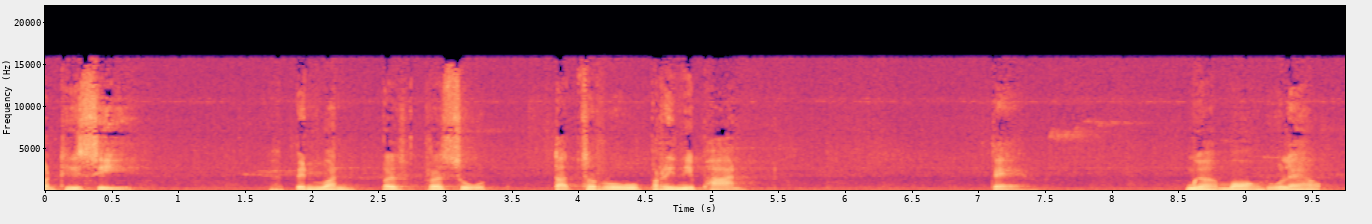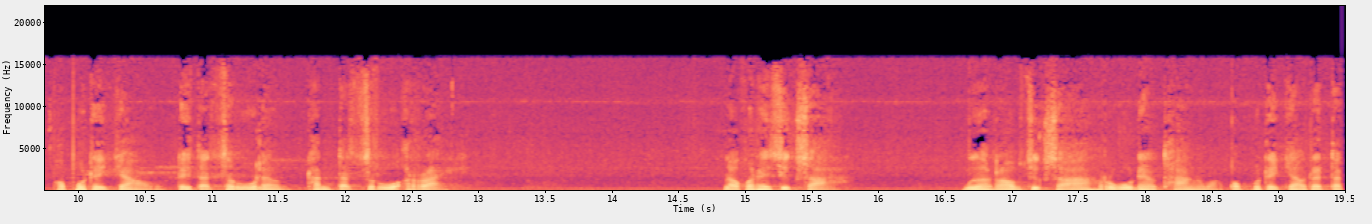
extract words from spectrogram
วันที่สี่เป็นวันประประสูตรตัดรู้ปรินิพาน แต่เมื่อมองดูแล้ว พระพุทธเจ้าได้ตัดสรู้แล้วท่านตัดสรู้อะไร เราก็ได้ศึกษา เมื่อเราศึกษารู้แนวทางว่าพระพุทธเจ้าได้ตรั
